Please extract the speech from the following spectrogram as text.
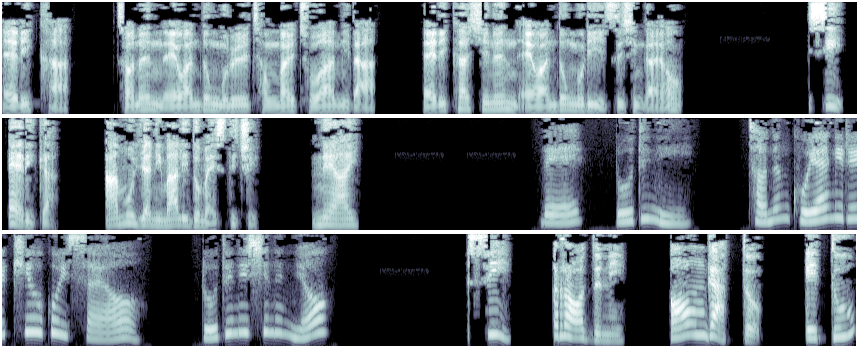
에리카. 저는 애완동물을 정말 좋아합니다. 에리카 씨는 애완동물이 있으신가요? Sì, Erika. Amo gli animali domestici. Ne hai? 네, 로드니. 저는 고양이를 키우고 있어요. 로드니 씨는요? Sì, Rodney. Ho un gatto. E tu?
